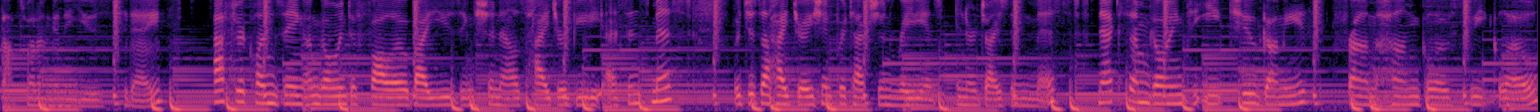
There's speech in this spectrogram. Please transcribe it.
that's what I'm gonna use today. After cleansing, I'm going to follow by using Chanel's Hydra Beauty Essence Mist, which is a hydration, protection, radiance, energizing mist. Next, I'm going to eat two gummies from Hum Glow Sweet Glow,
